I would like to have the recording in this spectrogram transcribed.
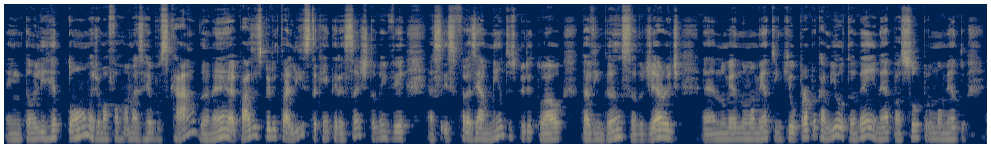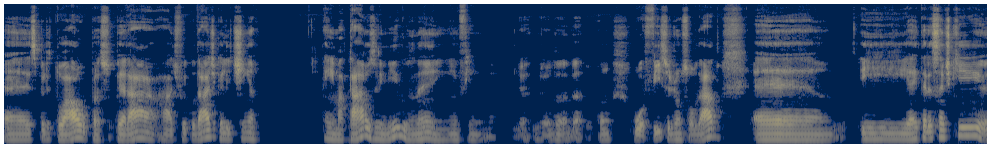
Então ele retoma de uma forma mais rebuscada, né, quase espiritualista, que é interessante também ver esse fraseamento espiritual da vingança do Jared é, no, no, momento em que o próprio Camilo também né, passou por um momento é, espiritual para superar a dificuldade que ele tinha em matar os inimigos, né, enfim, do, do, do, com o ofício de um soldado. É, e é interessante que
